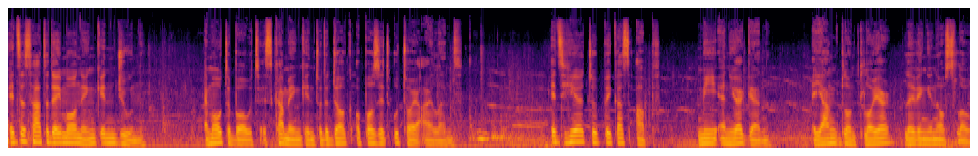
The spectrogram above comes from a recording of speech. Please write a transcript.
It's a Saturday morning in June. A motorboat is coming into the dock opposite Utøya Island. It's here to pick us up, me and Jørgen, a young blonde lawyer living in Oslo.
